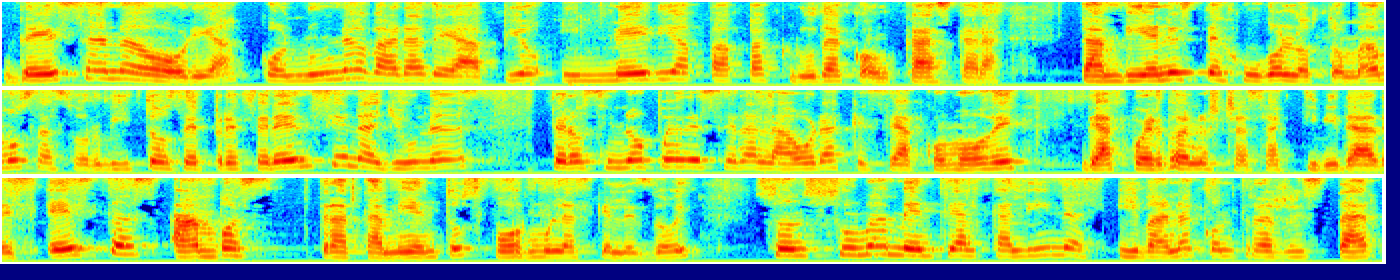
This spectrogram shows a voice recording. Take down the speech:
de zanahoria con una vara de apio y media papa cruda con cáscara. También este jugo lo tomamos a sorbitos, de preferencia en ayunas, pero si no puede ser a la hora que se acomode de acuerdo a nuestras actividades. Estos ambos tratamientos, fórmulas que les doy, son sumamente alcalinas y van a contrarrestar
